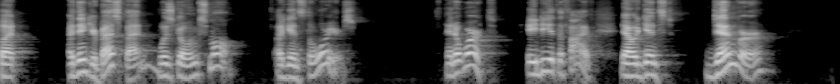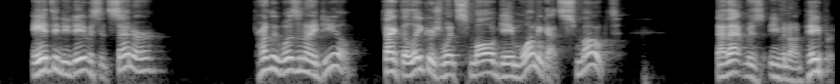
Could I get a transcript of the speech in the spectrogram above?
But I think your best bet was going small against the Warriors. And it worked. AD at the five. Now against Denver, Anthony Davis at center probably wasn't ideal. In fact, the Lakers went small game one and got smoked. Now, that was even on paper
